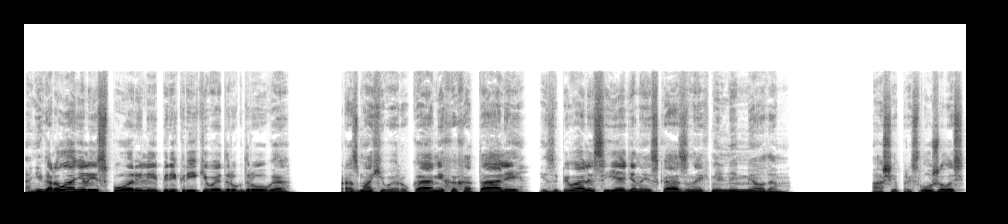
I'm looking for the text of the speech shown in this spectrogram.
Они горланили и спорили, перекрикивая друг друга, размахивая руками, хохотали и запивали съеденное и сказанное хмельным медом. Ашья прислушалась,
